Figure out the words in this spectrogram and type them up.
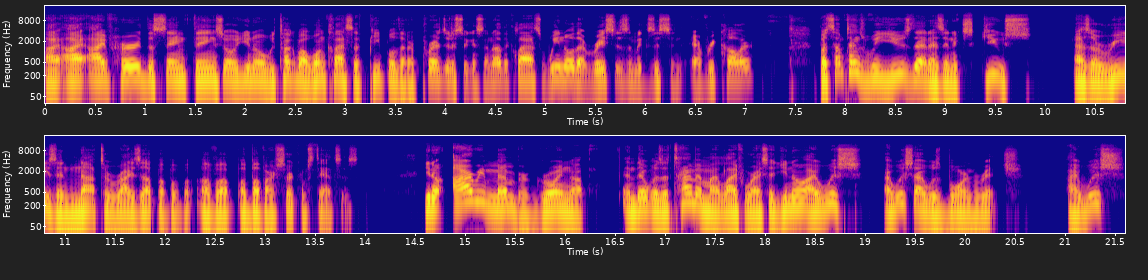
I, I I've heard the same things. So you know, we talk about one class of people that are prejudiced against another class. We know that racism exists in every color, but sometimes we use that as an excuse as a reason not to rise up above, above, above our circumstances. You know, I remember growing up, and there was a time in my life where I said, you know, I wish, I wish I was born rich. I wish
